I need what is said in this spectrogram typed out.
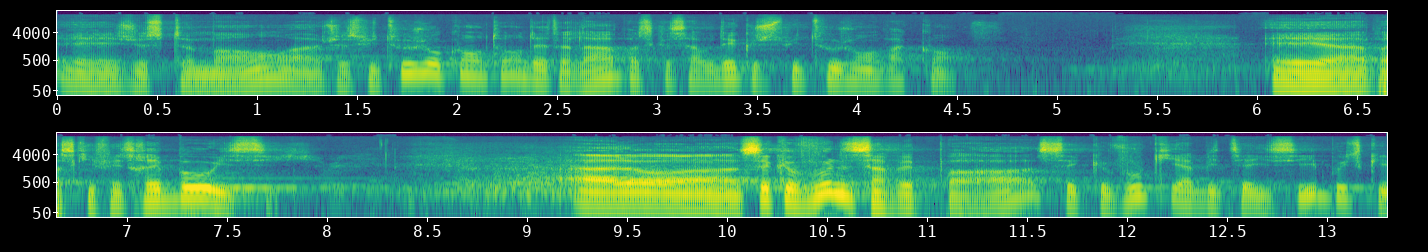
Et justement, euh, je suis toujours content d'être là parce que ça veut dire que je suis toujours en vacances. Et parce qu'il fait très beau ici. Alors, ce que vous ne savez pas, c'est que vous qui habitez ici, puisque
